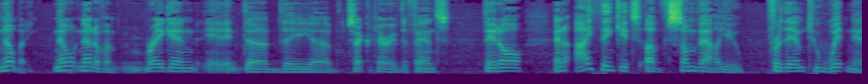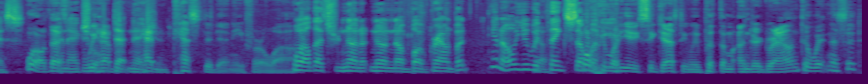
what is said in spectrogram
Nobody. No, none of them. Reagan, eh, the the uh, Secretary of Defense, they'd all. And I think it's of some value for them to witness Well, that's an actual we haven't, detonation. hadn't tested any for a while. Well, that's not no no above ground, but you know you would Yeah. think Well, somebody. what are you suggesting? We put them underground to witness it?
